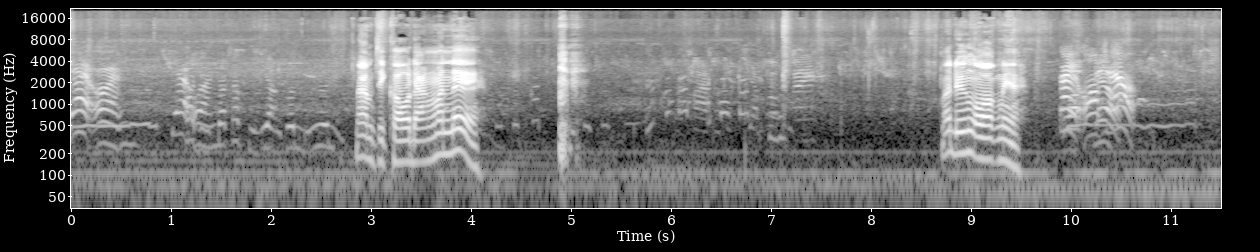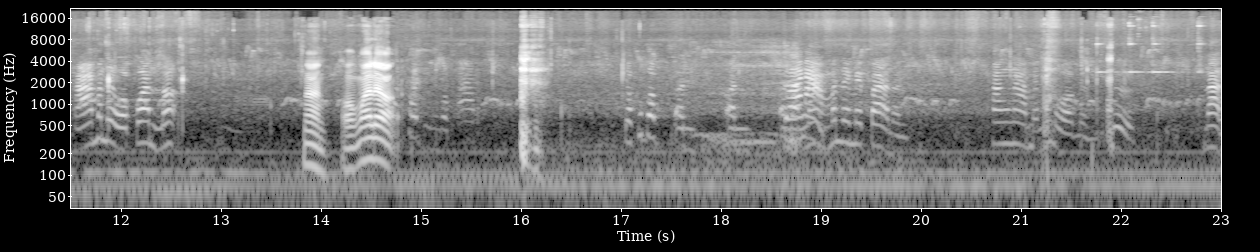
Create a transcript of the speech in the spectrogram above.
แย่อ่อนแย่พออ่อดีนก็ถ้าผีเลี้ยงคนอื่นน้ำสิเขาดังมันเด้มาดึงออกนี่ไก่ออกแล้ว ขามันได้ออกก้อนเนาะ นั่นออกมาแล้วเจ้าคือแบบอันอันอันน้ำมันในแม่ป้านั่นข้างน้ำให้มันออกนั่นเออนั่น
